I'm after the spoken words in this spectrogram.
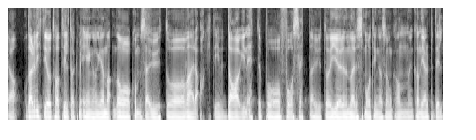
Ja, og Da er det viktig å ta tiltak med en gang igjen. da. Og komme seg ut og være aktiv dagen etterpå. Få svetta ut og gjøre de der små tinga som kan, kan hjelpe til.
